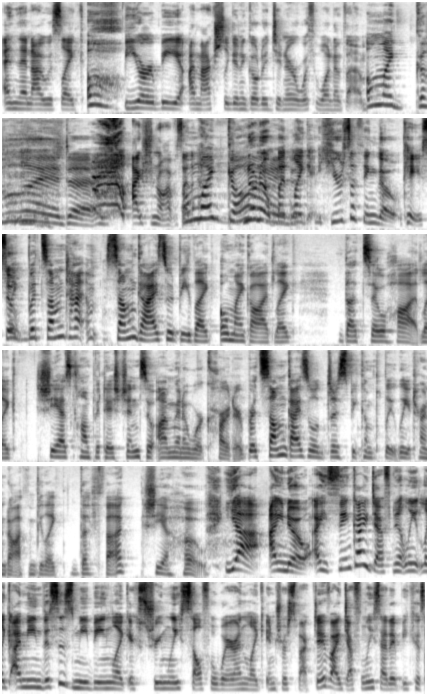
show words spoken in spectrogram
and then i was like oh brb i'm actually gonna go to dinner with one of them Oh my god. i should not have said Oh my no no but like here's the thing though okay so but sometimes some guys would be like, "Oh my god, like that's so hot. Like she has competition, so I'm to work harder." But some guys will just be completely turned off and be like, "The fuck? She a hoe." Yeah, I know. I think I definitely like I mean this is me being like extremely self-aware and like introspective. I definitely said it because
